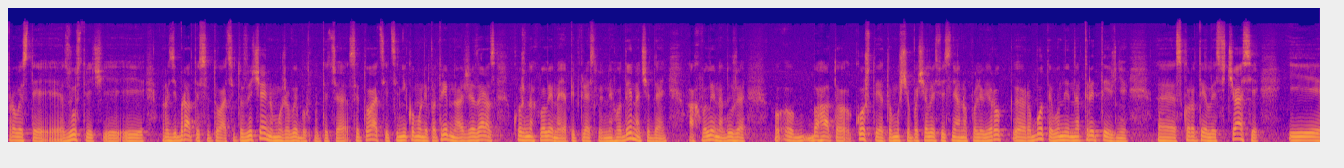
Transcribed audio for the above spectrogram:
провести е, зустріч і, і розібрати ситуацію, то звичайно може вибухнути ця ситуація. Це нікому не потрібно, адже зараз кожна хвилина, я підкреслюю, не година чи день, а хвилина дуже багато коштує, тому що почались весняно-польові е, роботи. Вони на три тижні е, скоротились в часі. І,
